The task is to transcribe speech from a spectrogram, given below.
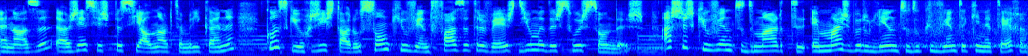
a NASA, a Agência Espacial Norte-Americana, conseguiu registar o som que o vento faz através de uma das suas sondas. Achas que o vento de Marte é mais barulhento do que o vento aqui na Terra?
